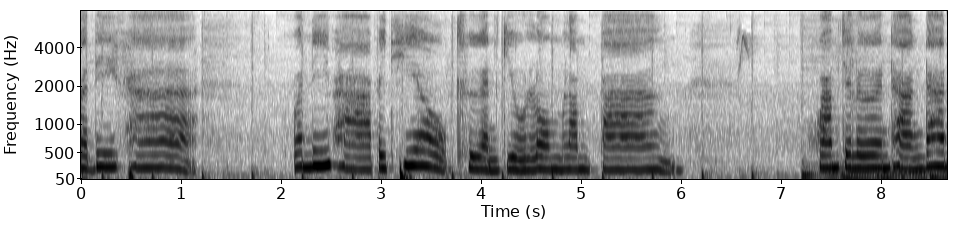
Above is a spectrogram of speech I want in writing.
วัสดีค่ะ วันนี้พาไปเที่ยวเขื่อนกิวลมลำปาง ความเจริญทางด้าน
